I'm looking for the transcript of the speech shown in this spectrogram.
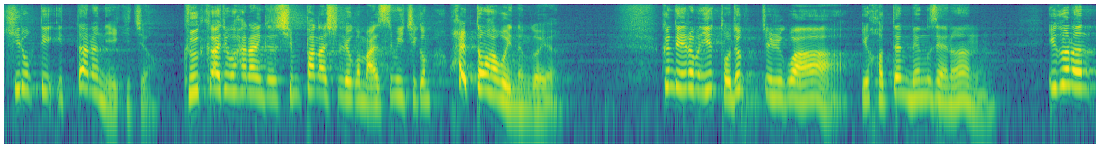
기록되어 있다는 얘기죠. 그 가지고 하나님께서 심판하시려고 말씀이 지금 활동하고 있는 거예요. 근데 여러분 이 도덕질과 이 헛된 맹세는 이거는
